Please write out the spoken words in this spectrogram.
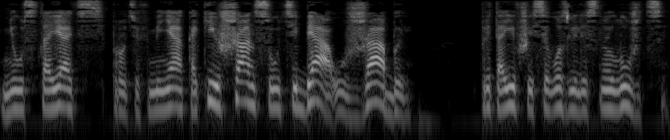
не устоять против меня, какие шансы у тебя, у жабы, притаившейся возле лесной лужицы?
